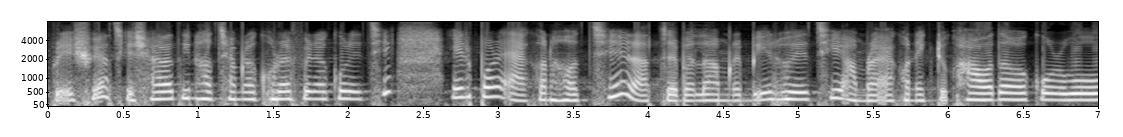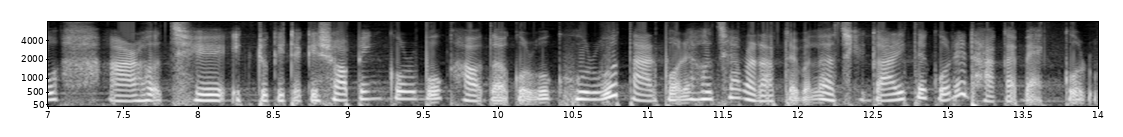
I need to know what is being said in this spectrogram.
ফ্রেশ হয়ে আজকে সারাদিন হচ্ছে আমরা ঘোরাফেরা করেছি। এরপর এখন হচ্ছে রাত্রেবেলা আমরা বের হয়েছি, আমরা এখন একটু খাওয়া দাওয়া করব, আর হচ্ছে একটু কিটাকে শপিং করব খাওয়া দাওয়া করব, ঘুরবো, তারপরে হচ্ছে আমরা রাত্রেবেলা আজকে গাড়িতে করে ঢাকা ব্যাক করব।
